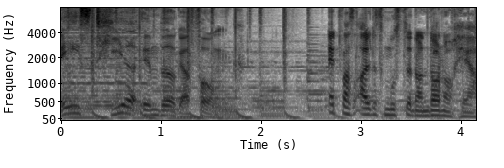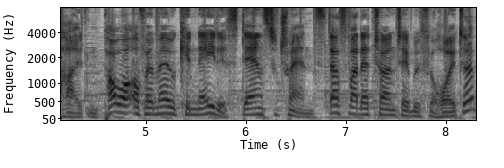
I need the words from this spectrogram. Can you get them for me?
Demnächst hier im Bürgerfunk. Etwas Altes musste dann doch noch herhalten. Power of American Natives, Dance to Trance. Das war der Turntable für heute.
